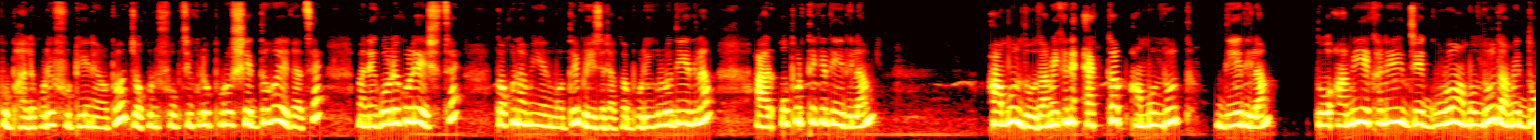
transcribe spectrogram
খুব ভালো করে ফুটিয়ে নেওয়ার পর যখন সবজিগুলো পুরো সেদ্ধ হয়ে গেছে মানে গলে গলে এসেছে, তখন আমি এর মধ্যে ভেজে রাখা বড়িগুলো দিয়ে দিলাম। আর ওপর থেকে দিয়ে দিলাম আমুল দুধ। আমি এখানে এক কাপ আমুল দুধ দিয়ে দিলাম। তো আমি এখানে যে গুঁড়ো আমুল দুধ, আমি দু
